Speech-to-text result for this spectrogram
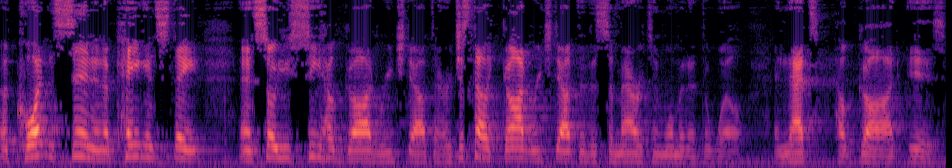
uh, caught in sin in a pagan state. And so you see how God reached out to her, just how God reached out to the Samaritan woman at the well. And that's how God is.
